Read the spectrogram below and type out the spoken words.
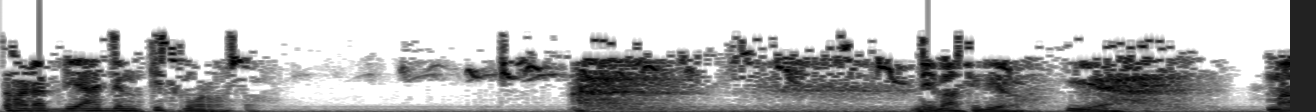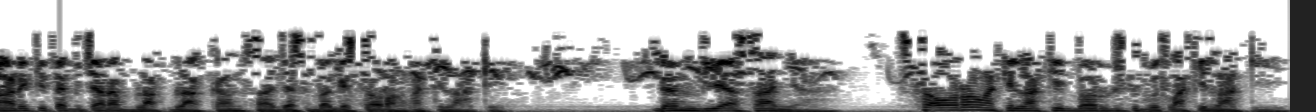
terhadap dia Jengkis Moroso? Dimas Sudiro. Iya. Mari kita bicara belak-belakan saja sebagai seorang laki-laki. Dan biasanya, seorang laki-laki baru disebut laki-laki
